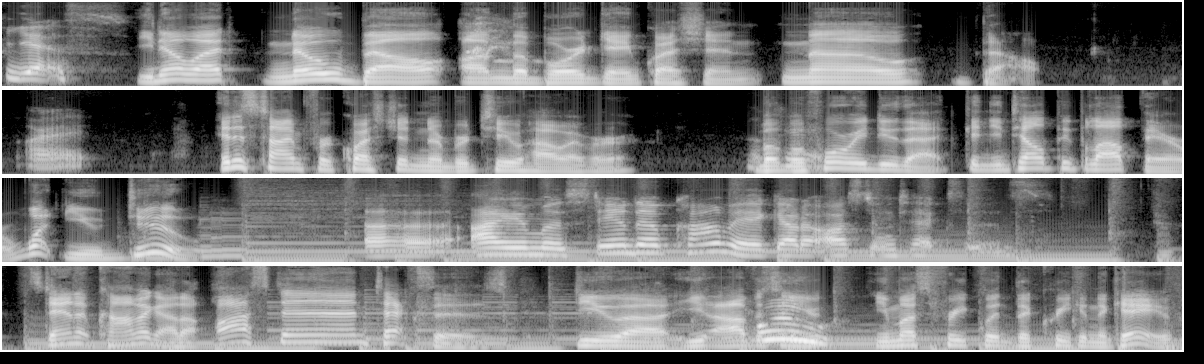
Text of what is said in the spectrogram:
yes. You know what? No bell on the board game question. No bell. All right. It is time for question number two, however. But before we do that, can you tell people out there what you do? Uh, I am a stand-up comic out of Austin, Texas. Stand-up comic out of Austin, Texas. Do you? Uh, you obviously you, you must frequent the Creek and the Cave.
